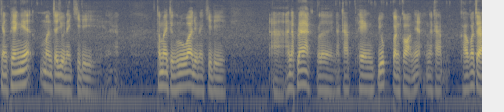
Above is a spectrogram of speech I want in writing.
อย่างเพลงนี้มันจะอยู่ในคีย์ D นะครับทำไมถึงรู้ว่าอยู่ในคีย์ D อันดับแรกเลยนะครับ เพลงยุคก่อนๆเนี่ยนะครับเขาก็จะ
